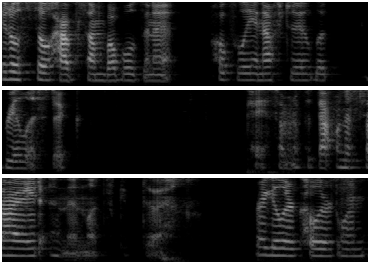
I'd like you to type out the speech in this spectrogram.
it'll still have some bubbles in it, hopefully enough to look realistic. Okay, so I'm going to put that one aside and then let's get the regular colored one.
